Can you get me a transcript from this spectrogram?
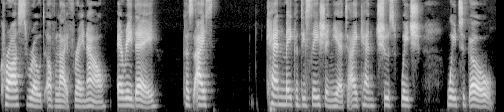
crossroad of life right now every day because i can't make a decision yet. I can't choose which way to go.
